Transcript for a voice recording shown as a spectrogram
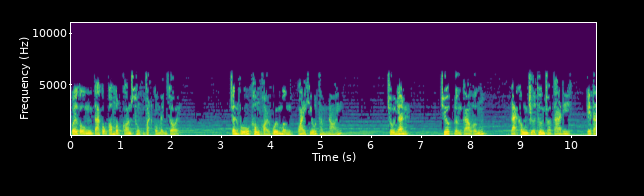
Cuối cùng ta cũng có một con sủng vật của mình rồi." Trần Vũ không khỏi vui mừng, quái khiếu thầm nói: Chủ nhân, trước đừng cao hứng, lại không chữa thương cho ta đi, để ta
